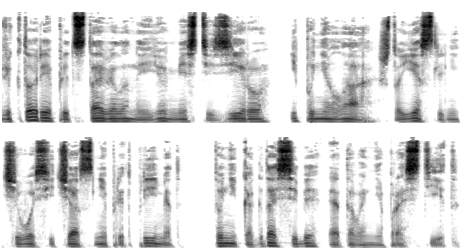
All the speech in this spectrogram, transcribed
Виктория представила на ее месте Зиру и поняла, что если ничего сейчас не предпримет, то никогда себе этого не простит.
